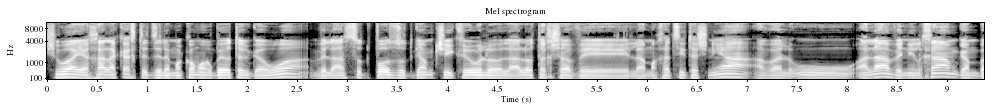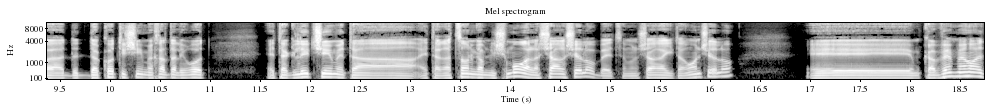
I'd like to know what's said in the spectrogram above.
שועה יכל לקחת את זה למקום הרבה יותר גרוע, ולעשות פוזות גם כשיקראו לו לעלות עכשיו אה, למחצית השנייה, אבל הוא עלה ונלחם, גם בדקות 90 יכלת לראות את הגליצ'ים, את, ה, את הרצון גם לשמור על השער שלו בעצם, על שער היתרון שלו. אה, מקווה מאוד,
